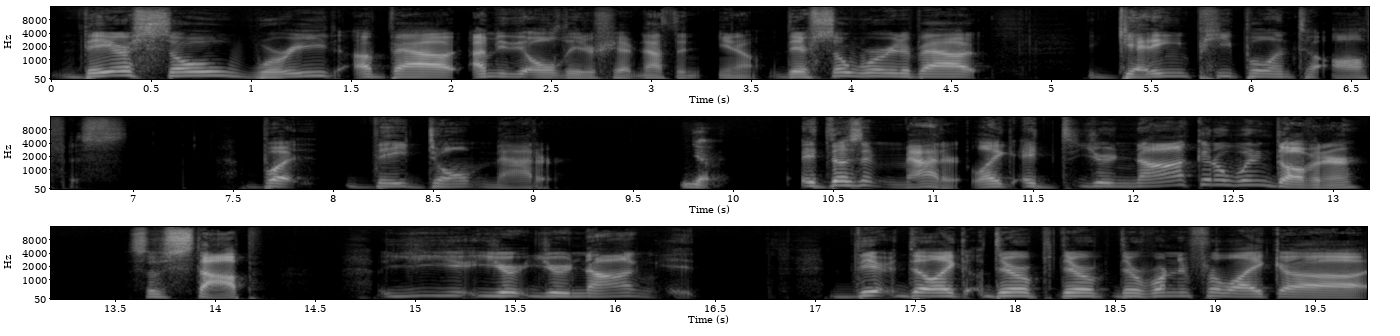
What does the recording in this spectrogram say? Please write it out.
They are so worried about. I mean, the old leadership, not the you know. They're so worried about getting people into office, but they don't matter. Yep. It doesn't matter. Like, it, you're not gonna win governor, so stop. You, you're you're not they're they're like they're they're they're running for like uh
